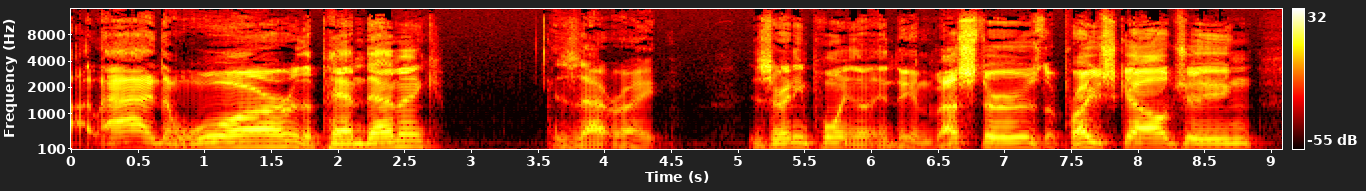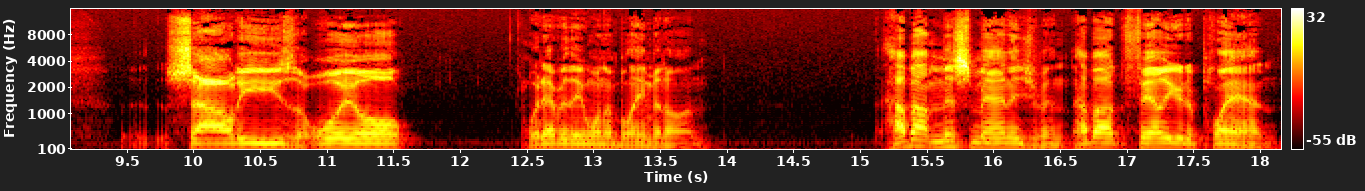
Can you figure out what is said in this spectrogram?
Ah, the war, the pandemic. Is that right? Is there any point in the investors, the price gouging, Saudis, the oil, whatever they want to blame it on? How about mismanagement? How about failure to plan?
